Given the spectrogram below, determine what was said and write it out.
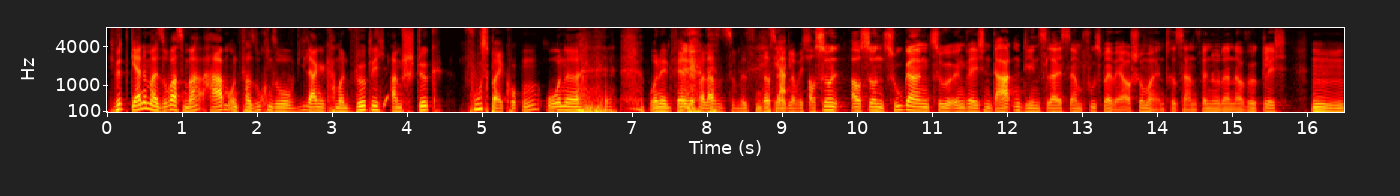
Ich würde gerne mal sowas haben und versuchen, so wie lange kann man wirklich am Stück Fußball gucken, ohne, ohne den Fernseher verlassen zu müssen. Das wäre, ja, glaube ich. Auch so, auch so ein Zugang zu irgendwelchen Datendienstleistern im Fußball wäre auch schon mal interessant, wenn du dann da wirklich Mhm.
